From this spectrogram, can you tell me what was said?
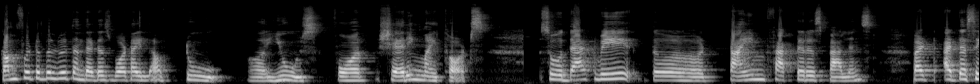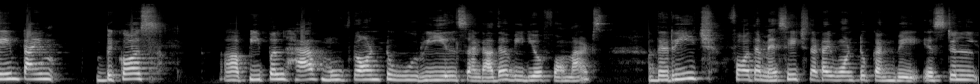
comfortable with and that is what I love to uh, use for sharing my thoughts. So that way the time factor is balanced. But at the same time, because uh, people have moved on to reels and other video formats, the reach for the message that I want to convey is still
